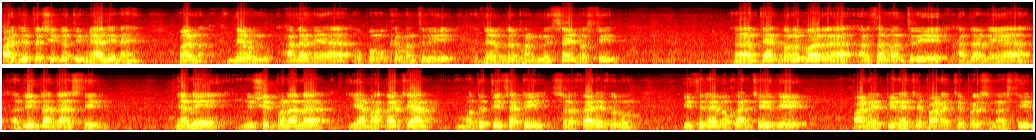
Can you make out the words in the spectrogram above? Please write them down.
पाहिजे तशी गती मिळाली नाही. पण देव आदरणीय उपमुख्यमंत्री देवेंद्र फडणवीस साहेब असतील त्याचबरोबर अर्थमंत्री आदरणीय अजितदादा असतील यांनी निश्चितपणानं या भागाच्या मदतीसाठी सहकार्य करून इथल्या लोकांचे जे पाणी पिण्याचे पाण्याचे प्रश्न असतील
